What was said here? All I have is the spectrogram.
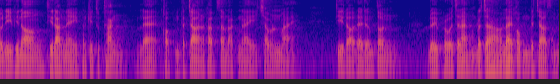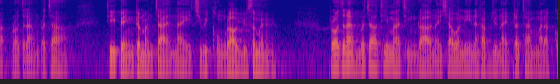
วัสดีพี่น้องที่รักในพระคริสต์ทุกท่านและขอบคุณพระเจ้านะครับสำหรับในเช้าวันใหม่ ที่เราได้เริ่มต้นโดยพระวจนะของพระเจ้า และขอบคุณพระเจ้าสำหรับพระวจนะของพระเจ้า ที่เป็นกำลังใจในชีวิตของเราอยู่เสมอ พระวจนะของพระเจ้าที่มาถึงเราในเช้าวันนี้นะครับอยู่ในพระธรรมมาระโก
